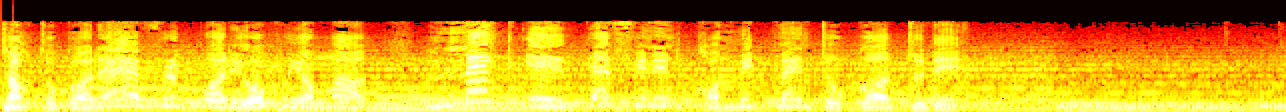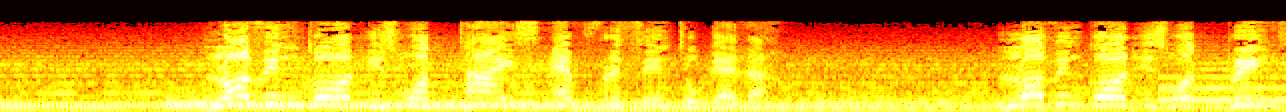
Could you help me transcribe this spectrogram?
Talk to God. Everybody, open your mouth. Make a definite commitment to God today. Loving God is what ties everything together. Loving God is what brings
